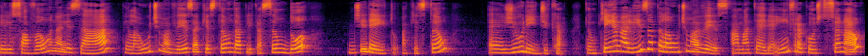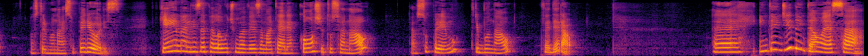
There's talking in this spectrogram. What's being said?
eles só vão analisar pela última vez a questão da aplicação do direito, a questão é, jurídica. Então, quem analisa pela última vez a matéria infraconstitucional? Os tribunais superiores. Quem analisa pela última vez a matéria constitucional? É o Supremo Tribunal Federal. É, entendida então essa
